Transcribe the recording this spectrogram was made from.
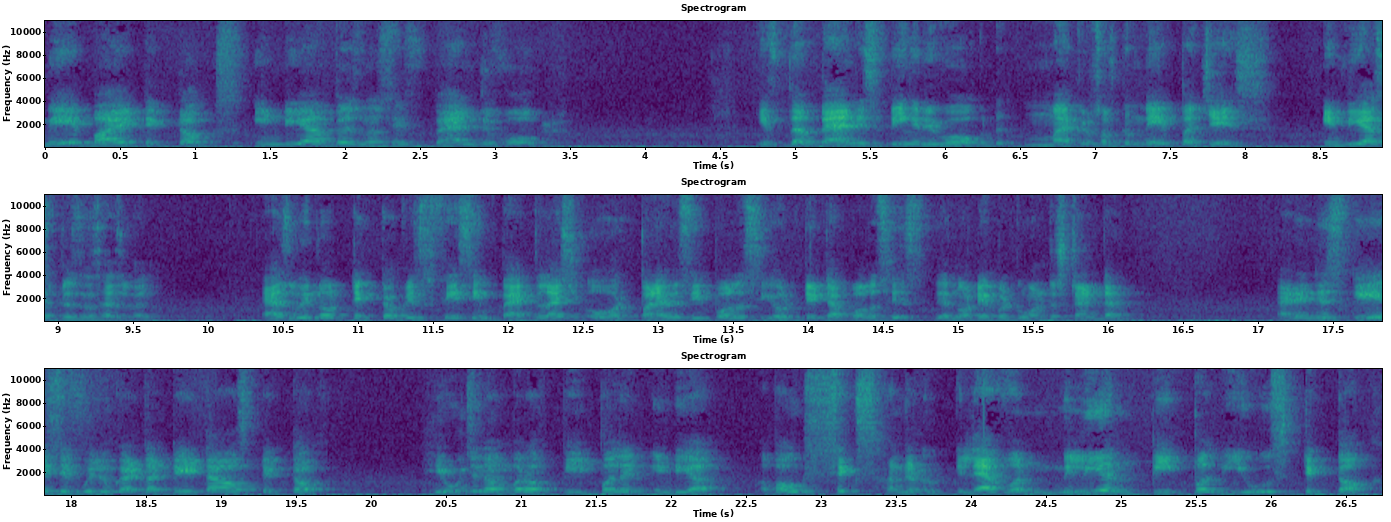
may buy TikTok's India business if ban revoked if the ban is being revoked, Microsoft may purchase India's business as well. As we know, TikTok is facing backlash over privacy policy or data policies. They are not able to understand them. And in this case, if we look at the data of TikTok, huge number of people in India, about 611 million people use TikTok.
